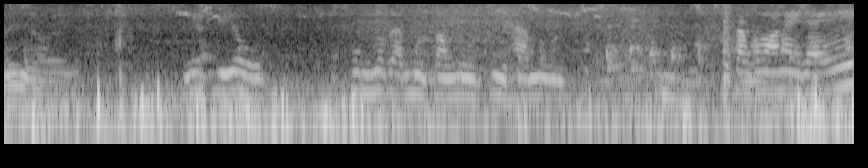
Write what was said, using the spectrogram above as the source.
Mì Gõ Để không bỏ lỡ những video hấp dẫn cái gì này đấy.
